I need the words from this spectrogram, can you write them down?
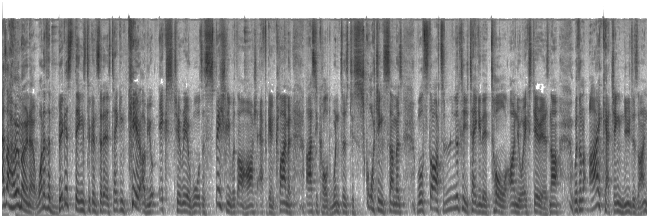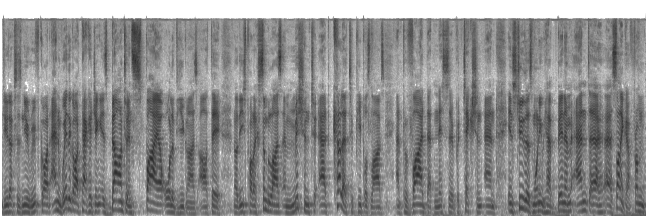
As a homeowner, one of the biggest things to consider is taking care of your exterior walls, especially with our harsh African climate. Icy cold winters to scorching summers will start literally taking their toll on your exteriors. Now, with an eye-catching new design, Dulux's new roof guard and weather guard packaging is bound to inspire all of you guys out there. Now, these products symbolize a mission to add color to people's lives and provide that necessary protection. And in studio this morning, we have Benham and uh, uh, Sonica from,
